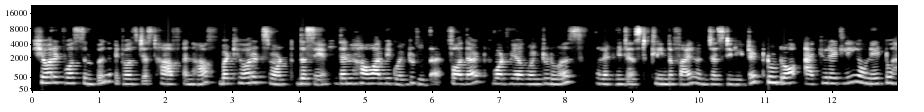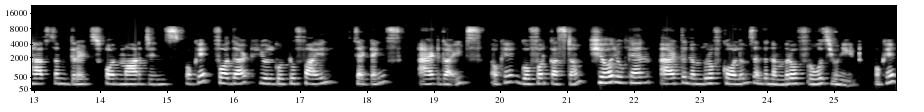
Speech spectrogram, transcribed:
Here it was simple. It was just half and half, but here it's not the same. Then how are we going to do that? For that, what we are going to do is let me just clean the file and just delete it. To draw accurately you need to have some grids or margins okay? For that you'll go to file settings add guides okay? Go for custom. Here you can add the number of columns and the number of rows you need okay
